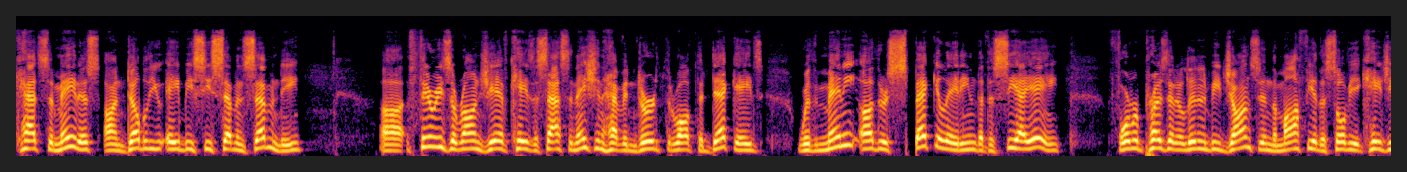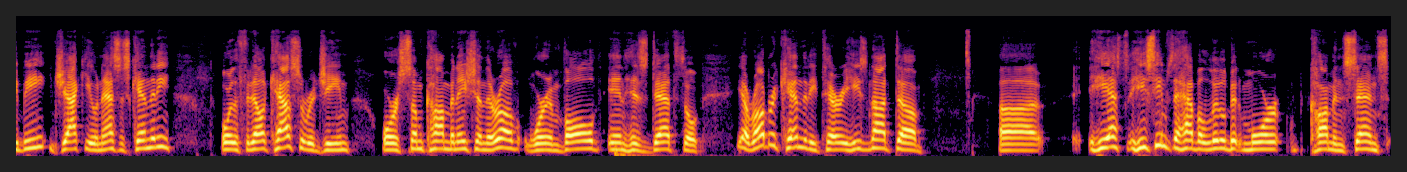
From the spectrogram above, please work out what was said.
Catsimatidis on WABC 770. Uh, theories around JFK's assassination have endured throughout the decades, with many others speculating that the CIA, former President Lyndon B. Johnson, the Mafia, the Soviet KGB, Jackie Onassis Kennedy, or the Fidel Castro regime, or some combination thereof, were involved in his death. So, yeah, Robert Kennedy, Terry, he's not. Uh, uh, he has. he seems to have a little bit more common sense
